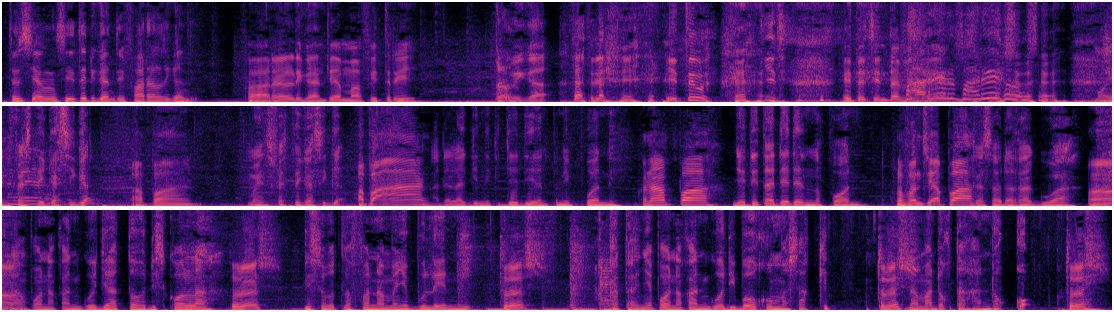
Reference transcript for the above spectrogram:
Terus yang si itu diganti, Farel diganti. Farel diganti sama Fitri. Tropika. Itu, itu itu cinta Fitri. Farel. Mau investigasi gak? Apaan? Mau investigasi gak? Apaan? Ada lagi nih kejadian penipuan nih. Kenapa? Jadi tadi ada nelfon Telepon siapa? ke saudara gua. Ah. Bilang ponakan gua jatuh di sekolah. Terus? Disuruh telepon namanya Bu Leni. Terus? Katanya ponakan gua dibawa ke rumah sakit. Terus? Nama dokter Handoko. Terus?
